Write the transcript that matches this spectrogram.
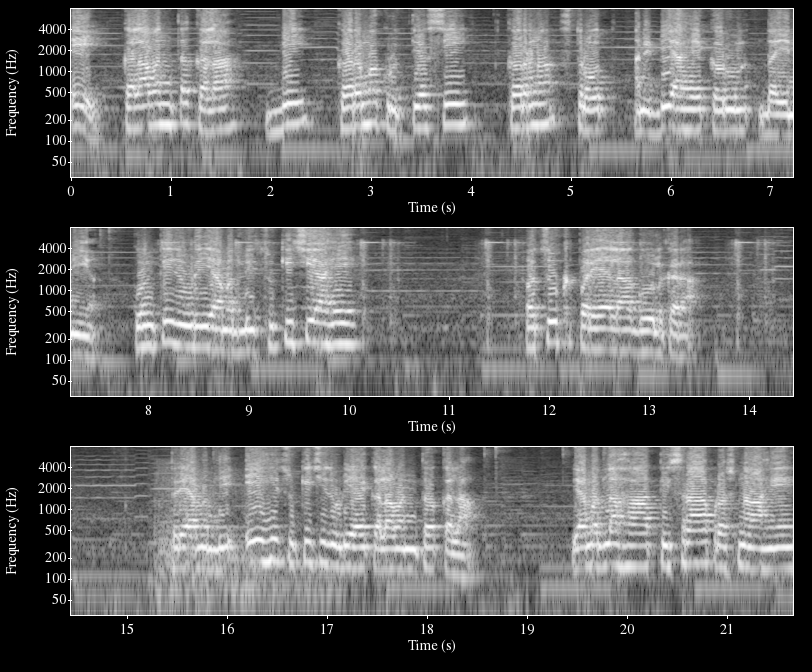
ए कलावंत कला बी कर्म कृत्य सी कर्ण स्त्रोत आणि डी आहे करुण दयनीय. कोणती जोडी यामधली चुकीची आहे? अचूक पर्यायाला गोल करा. तर यामधली ए ही चुकीची जोडी आहे कलावंत कला. यामधला हा तिसरा प्रश्न आहे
